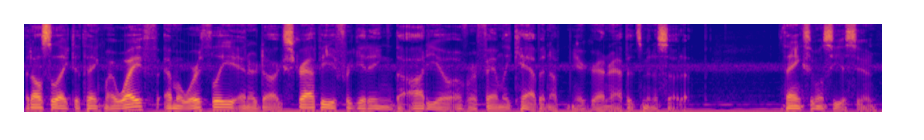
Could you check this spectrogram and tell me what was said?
I'd also like to thank my wife, Emma Worthley, and our dog Scrappy for getting the audio of our family cabin up near Grand Rapids, Minnesota. Thanks, and we'll see you soon.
